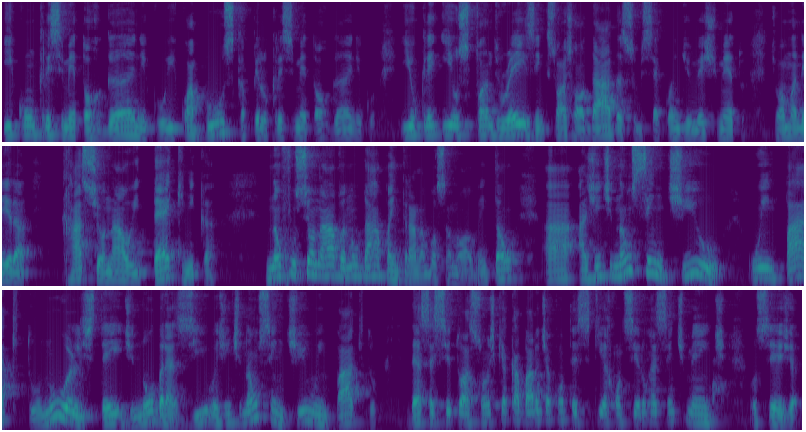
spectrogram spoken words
e com o crescimento orgânico e com a busca pelo crescimento orgânico e, o, e os fundraising, que são as rodadas subsequentes de investimento, de uma maneira racional e técnica, não funcionava, não dava para entrar na Bossa Nova. Então, a, a gente não sentiu o impacto no early stage, no Brasil, a gente não sentiu o impacto dessas situações que acabaram de acontecer, que aconteceram recentemente. Ou seja,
